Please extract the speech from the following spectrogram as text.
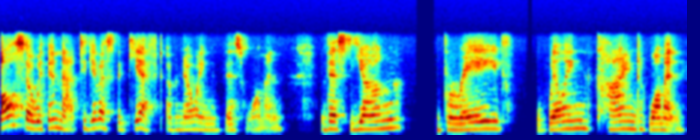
also within that, to give us the gift of knowing this woman, this young, brave, willing, kind woman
